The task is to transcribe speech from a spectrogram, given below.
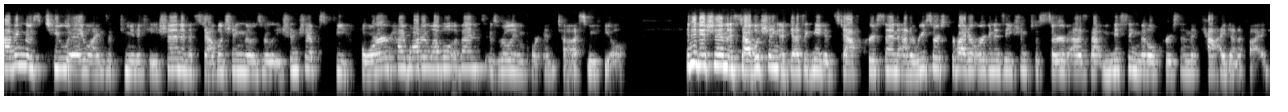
having those two-way lines of communication and establishing those relationships before high water level events is really important to us, we feel. In addition, establishing a designated staff person at a resource provider organization to serve as that missing middle person that Kat identified.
